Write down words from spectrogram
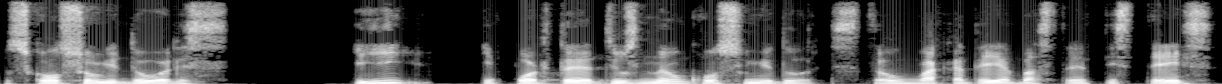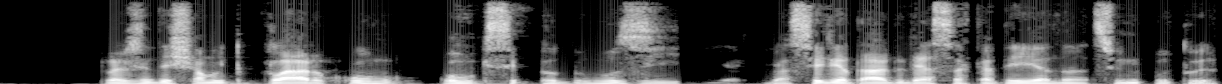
os consumidores e, importante, os não consumidores. Então, uma cadeia bastante extensa para a gente deixar muito claro como, como que se produz e a seriedade dessa cadeia da suinocultura.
